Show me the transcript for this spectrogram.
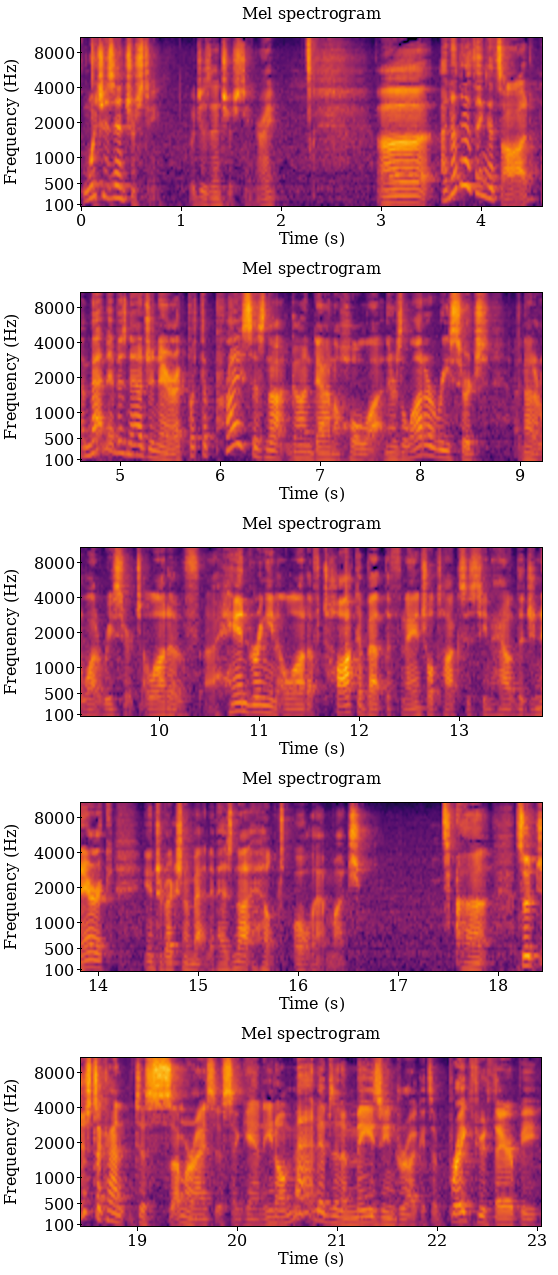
which is interesting. Which is interesting, right? Uh, another thing that's odd, imatinib is now generic, but the price has not gone down a whole lot. And there's a lot of research, not a lot of research, a lot of uh, hand wringing, a lot of talk about the financial toxicity and how the generic introduction of imatinib has not helped all that much. Uh, so just to kind of to summarize this again, you know, imatinib is an amazing drug. It's a breakthrough therapy.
